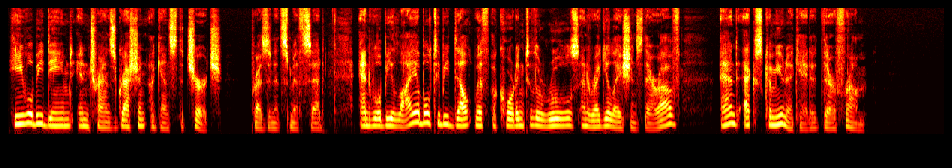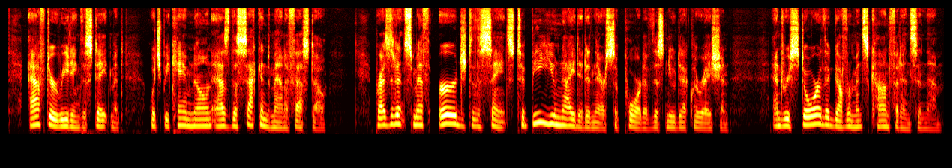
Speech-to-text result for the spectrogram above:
he will be deemed in transgression against the church, President Smith said, and will be liable to be dealt with according to the rules and regulations thereof, and excommunicated therefrom. After reading the statement, which became known as the Second Manifesto, President Smith urged the saints to be united in their support of this new declaration and restore the government's confidence in them.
